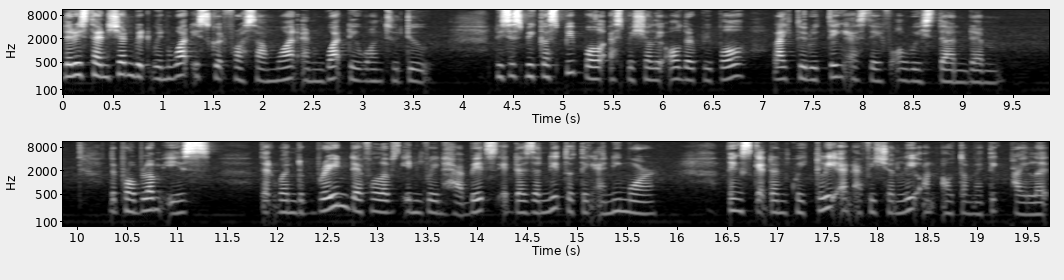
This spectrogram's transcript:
there is tension between what is good for someone and what they want to do. This is because people, especially older people, like to do things as they've always done them. The problem is that when the brain develops ingrained habits, it doesn't need to think anymore. Things get done quickly and efficiently on automatic pilot,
